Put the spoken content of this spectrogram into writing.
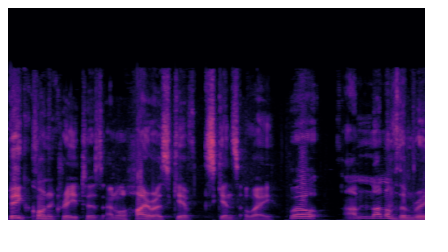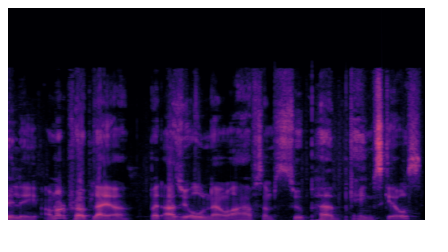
big content creators, and all hirers give skins away. Well, I'm none of them really. I'm not a pro player, but as you all know, I have some superb game skills.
